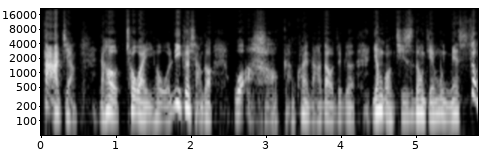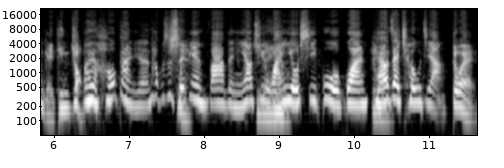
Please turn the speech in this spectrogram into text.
大奖。然后抽完以后，我立刻想到，我好赶快拿到这个央广即时通节目里面送给听众。哎呀，好感人！他不是随便发的，你要去玩游戏过关，还要再抽奖。对。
